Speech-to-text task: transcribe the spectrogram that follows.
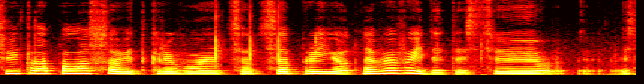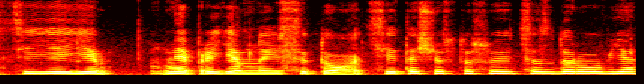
світла полоса відкривається, це приємно. Ви вийдете з цієї, неприємної ситуації, те, що стосується здоров'я.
